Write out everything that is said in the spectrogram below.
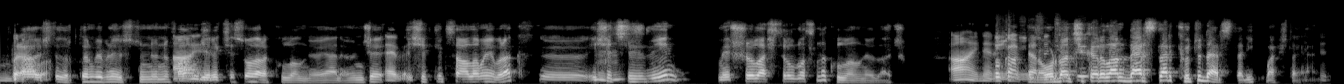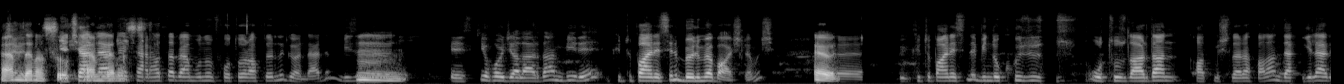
Bravo. Daha işte ırkların birbirine üstünlüğünün falan Aynen. gerekçesi olarak kullanılıyor. Yani önce evet. eşitlik sağlamayı bırak, e, eşitsizliğin Hı-hı. meşrulaştırılmasında kullanılıyor daha çok. Aynen öyle. Yani oradan çünkü... çıkarılan dersler kötü dersler ilk başta yani. Hem de nasıl. Geçenlerde hem de nasıl. Serhat'a ben bunun fotoğraflarını gönderdim. Bizim hmm. eski hocalardan biri kütüphanesini bölüme bağışlamış. Evet. Ee, kütüphanesinde 1930'lardan 60'lara falan dergiler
